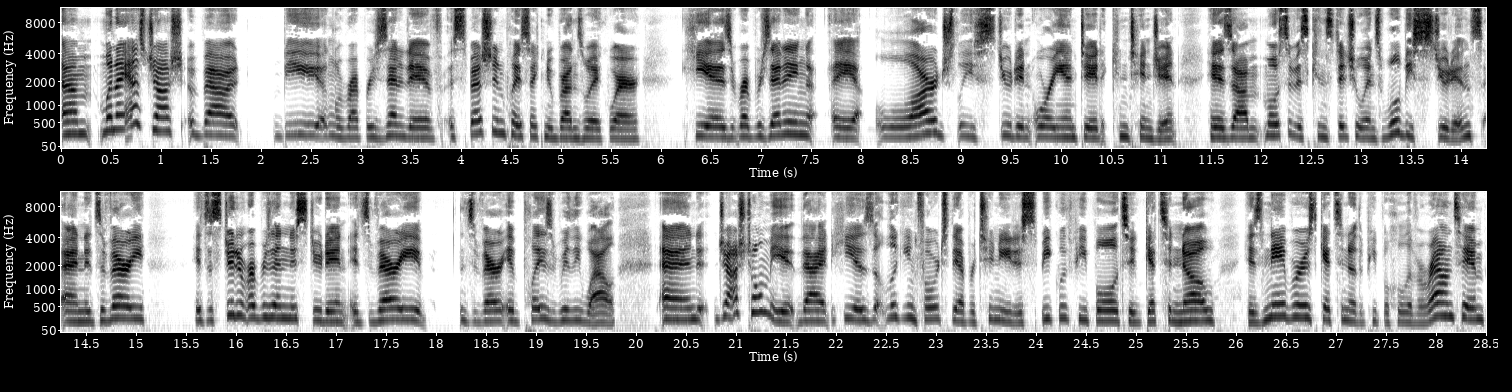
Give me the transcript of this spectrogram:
Um, when I asked Josh about being a representative, especially in a place like New Brunswick, where he is representing a largely student oriented contingent. His um, most of his constituents will be students, and it's a very it's a student representing a student. It's very it's very it plays really well. And Josh told me that he is looking forward to the opportunity to speak with people, to get to know his neighbors, get to know the people who live around him,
